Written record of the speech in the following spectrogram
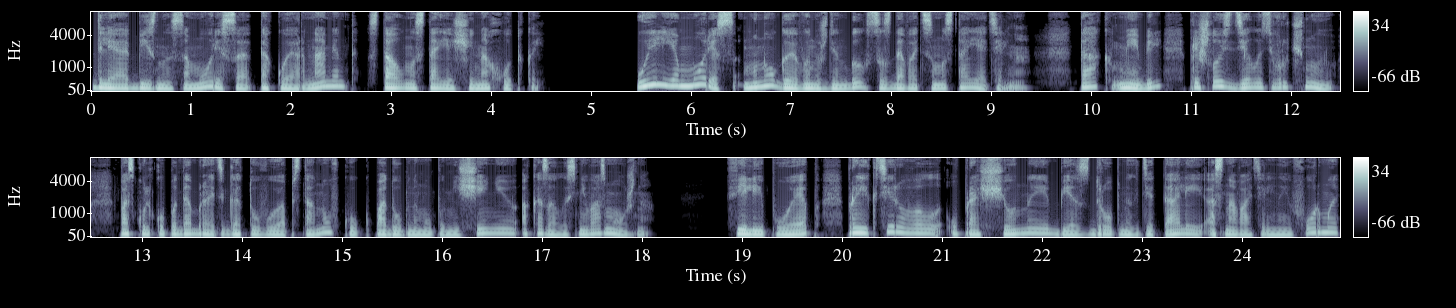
Для бизнеса Морриса такой орнамент стал настоящей находкой. Уильям Моррис многое вынужден был создавать самостоятельно. Так мебель пришлось делать вручную, поскольку подобрать готовую обстановку к подобному помещению оказалось невозможно. Филипп Уэбб проектировал упрощенные, без дробных деталей, основательные формы,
